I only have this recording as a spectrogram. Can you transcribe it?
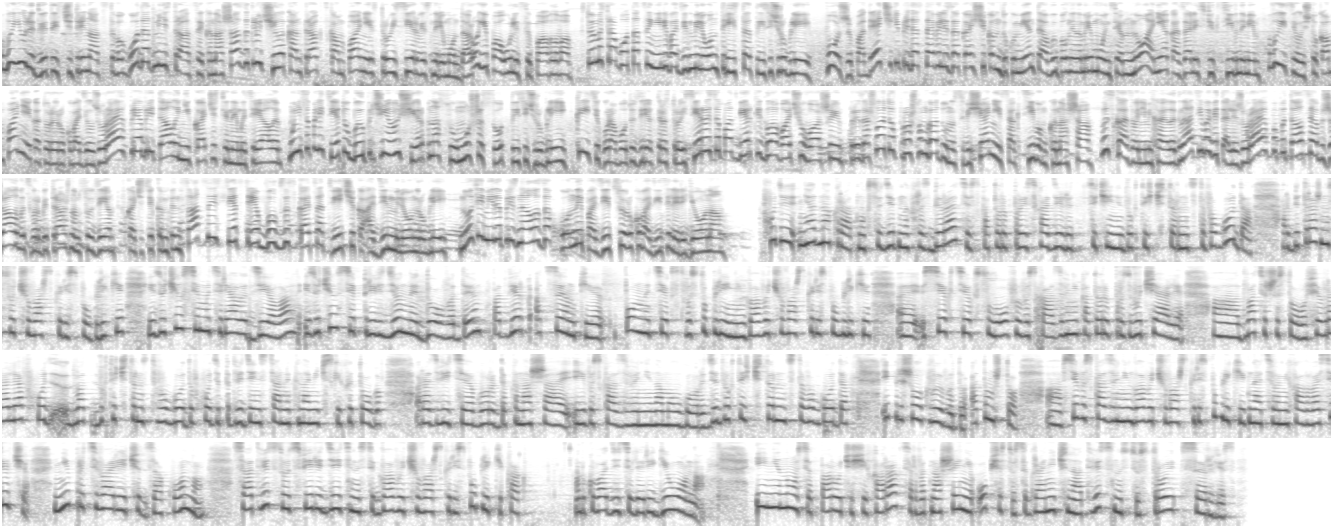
В июле 2013 года администрация Канаша заключила контракт с компанией «Стройсервис» на ремонт дороги по улице Павлова. Стоимость работы оценили в 1 миллион 300 тысяч рублей. Позже подрядчики предоставили заказчикам документы о выполненном ремонте, но они оказались фиктивными. Выяснилось, что компания, которой руководил Жураев, приобретала некачественные материалы. Муниципалитету был причинен ущерб на сумму 600 тысяч рублей. Критику работу директора «Стройсервиса» подверг и глава Чувашии. Произошло это в прошлом году на совещании с активом Канаша. Наша. Высказывание Михаила Игнатьева Виталий Жураев попытался обжаловать в арбитражном суде. В качестве компенсации истец требовал взыскать с ответчика 1 миллион рублей. Но Фемида признала законной позицию руководителя региона. В ходе неоднократных судебных разбирательств, которые происходили в течение 2014 года, арбитражный суд Чувашской республики изучил все материалы дела, изучил все приведенные доводы, подверг оценке полный текст выступлений главы Чувашской республики, э, всех тех слов и высказываний, которые прозвучали 26 э, февраля в ходе 2014 года в ходе подведения социально-экономических итогов развития города города Канаша и высказываний на Молгороде 2014 года и пришел к выводу о том, что а, все высказывания главы Чувашской республики Игнатьева Михаила Васильевича не противоречат закону, соответствуют сфере деятельности главы Чувашской республики как руководителя региона и не носят порочащий характер в отношении общества с ограниченной ответственностью «Строй-сервис».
